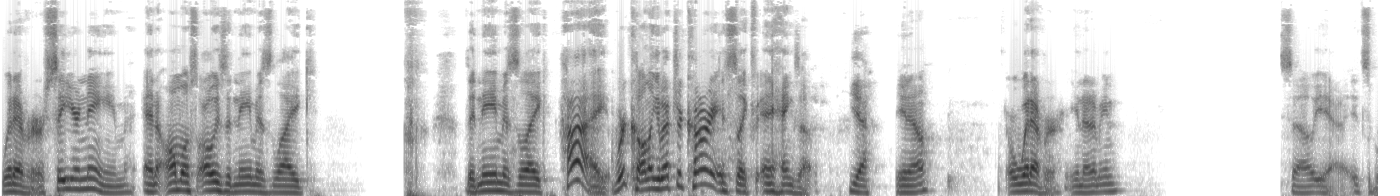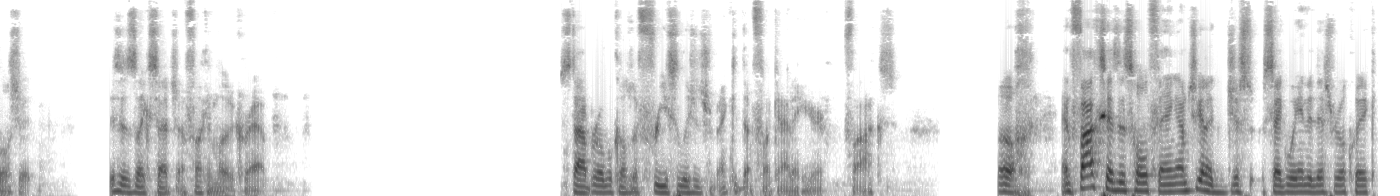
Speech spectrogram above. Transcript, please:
whatever. Say your name, and almost always the name is like, the name is like, hi, we're calling about your car. It's like, and it hangs up Yeah. you know, or whatever. You know what I mean? So yeah, it's bullshit. This is like such a fucking load of crap. Stop robocalls with free solutions from get the fuck out of here, Fox. Ugh. And Fox has this whole thing. I'm just gonna just segue into this real quick.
